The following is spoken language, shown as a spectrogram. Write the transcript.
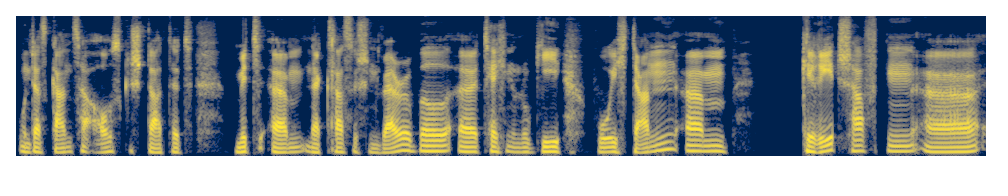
und das Ganze ausgestattet mit ähm, einer klassischen Variable-Technologie, äh, wo ich dann ähm, Gerätschaften äh,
